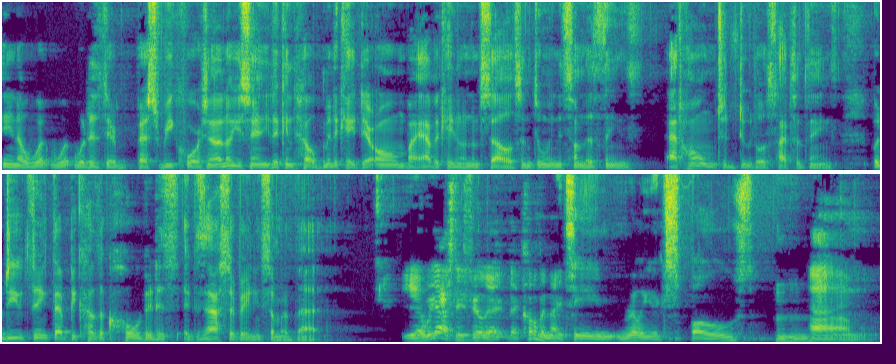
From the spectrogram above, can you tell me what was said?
you know, what, what, what is their best recourse? And I know you're saying they can help mitigate their own by advocating on themselves and doing some of the things at home to do those types of things. But do you think that because of COVID is exacerbating some of that? Yeah, we actually feel that, that COVID 19 really exposed mm-hmm. um,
